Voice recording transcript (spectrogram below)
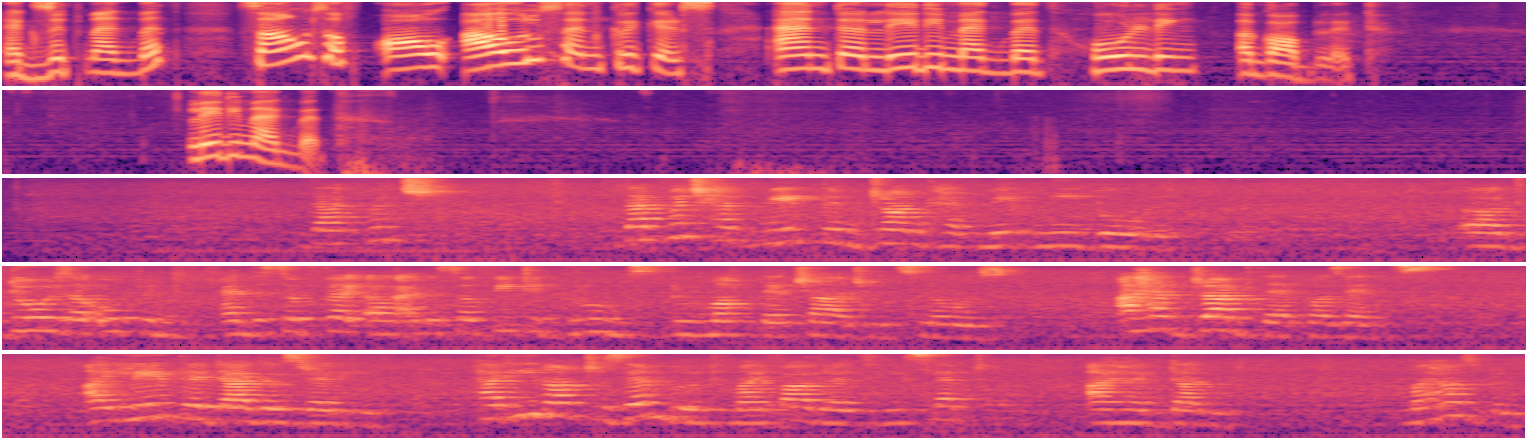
Exit Macbeth. Sounds of owls and crickets enter Lady Macbeth holding a goblet. Lady Macbeth. That which, that which had made them drunk had made me bold. Uh, the doors are open, and the, uh, and the surfeited grooms do mock their charge with snows. I have drugged their possets. I laid their daggers ready. Had he not resembled my father as he slept, I had done. My husband.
